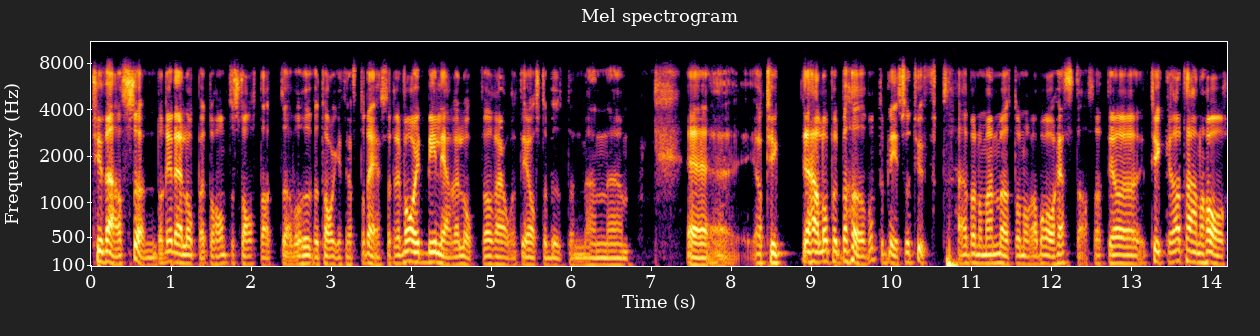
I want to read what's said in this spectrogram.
tyvärr sönder i det loppet och har inte startat överhuvudtaget efter det. Så det var ett billigare lopp förra året i årsdebuten men eh, eh jag tycker det här loppet behöver inte bli så tufft även om man möter några bra hästar. Så att jag tycker att han har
